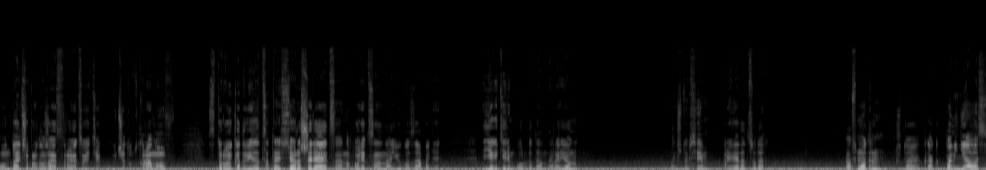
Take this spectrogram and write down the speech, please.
он дальше продолжает строиться, видите, куча тут кранов, стройка движется, то есть все расширяется, находится на юго-западе Екатеринбурга данный район. Так что всем привет отсюда. Посмотрим, что как поменялось,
